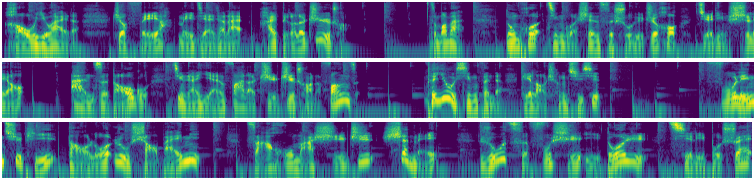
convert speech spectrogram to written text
毫无意外的，这肥啊没减下来，还得了痔疮。怎么办？东坡经过深思熟虑之后，决定食疗，暗自捣鼓，竟然研发了治痔疮的方子。他又兴奋地给老程去信。茯苓去皮，捣罗入少白蜜，杂胡麻食之，甚美。如此服食已多日，气力不衰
